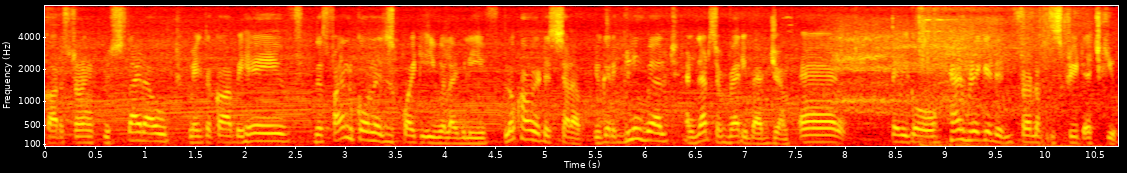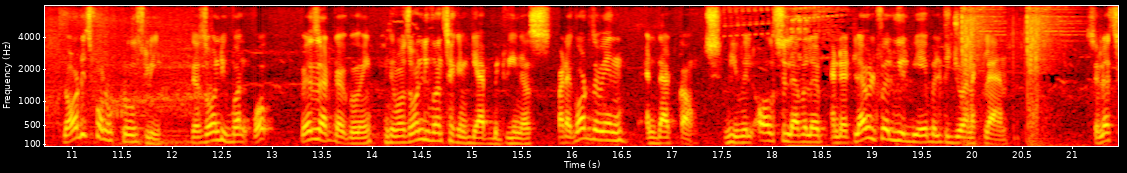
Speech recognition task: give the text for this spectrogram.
car is trying to slide out, make the car behave. This final corner is quite evil, I believe. Look how it is set up. You get a green belt, and that's a very bad jump. And there we go. Handbrake it in front of the street HQ. The Audis follow closely. There's only one. Whoa. Where's that guy going? There was only one second gap between us, but I got the win, and that counts. We will also level up, and at level 12, we'll be able to join a clan. So let's.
